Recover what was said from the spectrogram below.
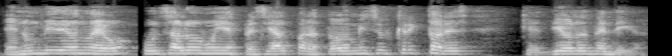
en un video nuevo. Un saludo muy especial para todos mis suscriptores. Que Dios los bendiga.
